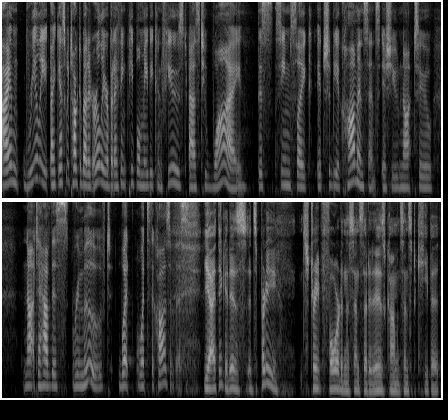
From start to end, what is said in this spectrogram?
I'm really, I guess we talked about it earlier, but I think people may be confused as to why this seems like it should be a common sense issue not to not to have this removed. What what's the cause of this? Yeah, I think it is. It's pretty straightforward in the sense that it is common sense to keep it.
